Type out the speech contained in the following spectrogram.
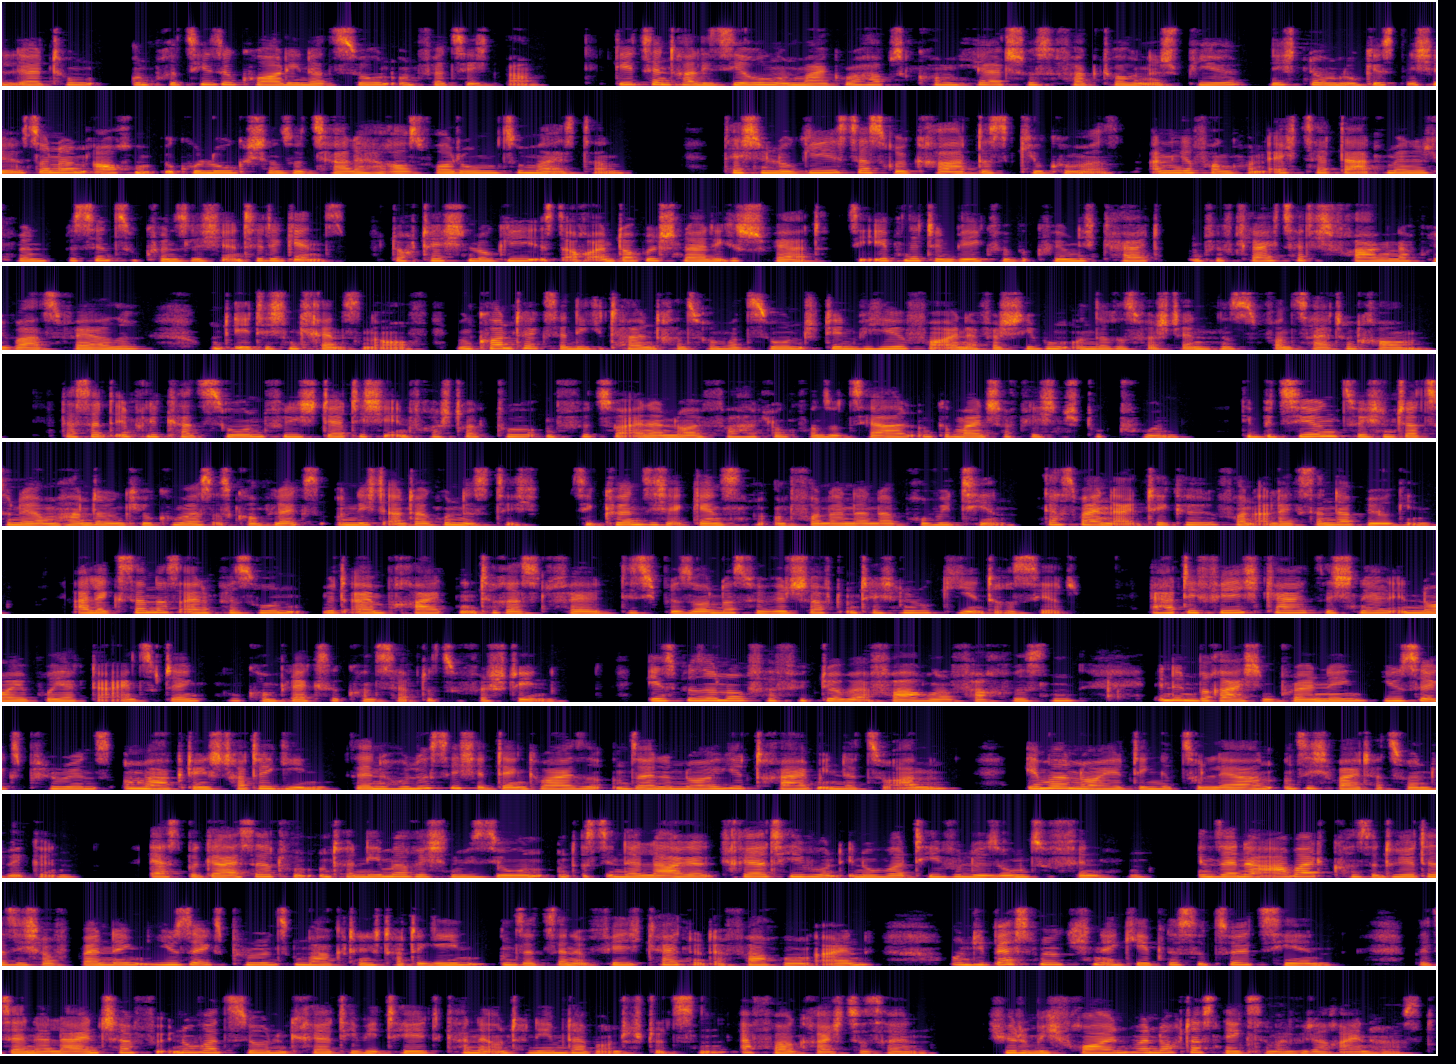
Weiterleitung und präzise Koordination unverzichtbar. Dezentralisierung und Microhubs kommen hier als Schlüsselfaktoren ins Spiel, nicht nur um logistische, sondern auch um ökologische und soziale Herausforderungen zu meistern. Technologie ist das Rückgrat des Q-Commerce, angefangen von Echtzeitdatenmanagement bis hin zu künstlicher Intelligenz. Doch Technologie ist auch ein doppelschneidiges Schwert. Sie ebnet den Weg für Bequemlichkeit und wirft gleichzeitig Fragen nach Privatsphäre und ethischen Grenzen auf. Im Kontext der digitalen Transformation stehen wir hier vor einer Verschiebung unseres Verständnisses von Zeit und Raum. Das hat Implikationen für die städtische Infrastruktur und führt zu einer Neuverhandlung von sozialen und gemeinschaftlichen Strukturen. Die Beziehung zwischen stationärem Handel und Q-Commerce ist komplex und nicht antagonistisch. Sie können sich ergänzen und voneinander profitieren. Das war ein Artikel von Alexander Bürgin. Alexander ist eine Person mit einem breiten Interessenfeld, die sich besonders für Wirtschaft und Technologie interessiert. Er hat die Fähigkeit, sich schnell in neue Projekte einzudenken und komplexe Konzepte zu verstehen. Insbesondere verfügt er über Erfahrung und Fachwissen in den Bereichen Branding, User Experience und Marketingstrategien. Seine holistische Denkweise und seine Neugier treiben ihn dazu an, immer neue Dinge zu lernen und sich weiterzuentwickeln. Er ist begeistert von unternehmerischen Visionen und ist in der Lage, kreative und innovative Lösungen zu finden. In seiner Arbeit konzentriert er sich auf Branding, User Experience und Marketingstrategien und setzt seine Fähigkeiten und Erfahrungen ein, um die bestmöglichen Ergebnisse zu erzielen. Mit seiner Leidenschaft für Innovation und Kreativität kann er Unternehmen dabei unterstützen, erfolgreich zu sein. Ich würde mich freuen, wenn du auch das nächste Mal wieder reinhörst.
